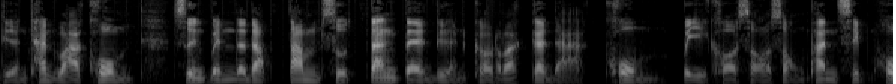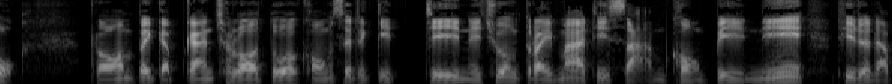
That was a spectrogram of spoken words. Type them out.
เดือนธันวาคม ซึ่งเป็นระดับต่ำสุดตั้งแต่เดือนกรกฎาคม ปีคศ 2016 พร้อมไปกับการชะลอตัวของเศรษฐกิจจีนในช่วงไตรมาสที่ 3 ของปีนี้ที่ระดับ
